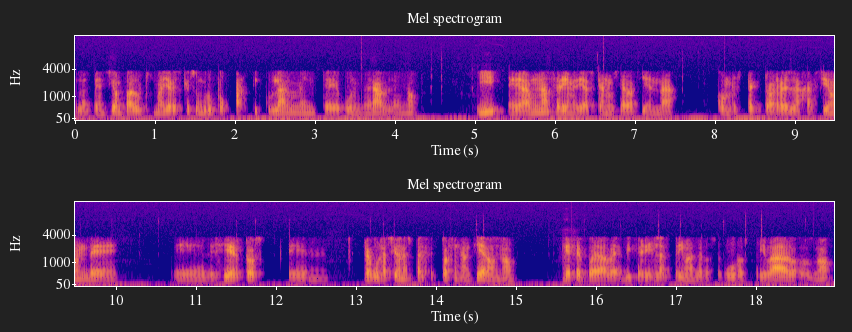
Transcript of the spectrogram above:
la pensión para adultos mayores, que es un grupo particularmente vulnerable, ¿no? Y eh, una serie de medidas que ha anunciado Hacienda con respecto a relajación de, eh, de ciertos eh, regulaciones para el sector financiero, ¿no? Que se pueda diferir las primas de los seguros privados, ¿no?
